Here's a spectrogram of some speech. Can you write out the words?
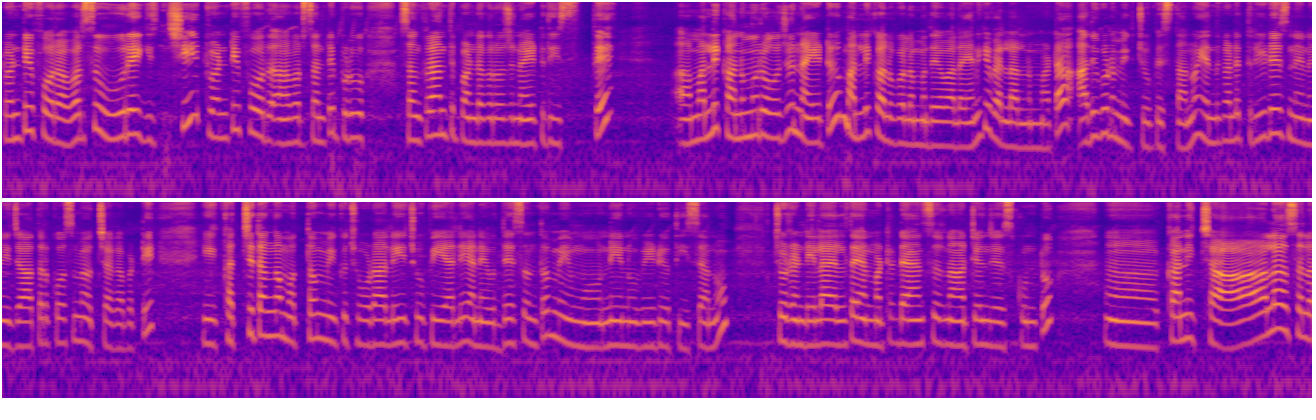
ట్వంటీ ఫోర్ అవర్స్ ఊరేగించి ట్వంటీ ఫోర్ అవర్స్ అంటే ఇప్పుడు సంక్రాంతి పండుగ రోజు నైట్ తీస్తే మళ్ళీ కనుమ రోజు నైట్ మళ్ళీ కలుగొలమ్మ దేవాలయానికి వెళ్ళాలన్నమాట. అది కూడా మీకు చూపిస్తాను. ఎందుకంటే త్రీ డేస్ నేను ఈ జాతర కోసమే వచ్చా కాబట్టి ఈ ఖచ్చితంగా మొత్తం మీకు చూడాలి చూపియాలి అనే ఉద్దేశంతో మేము నేను వీడియో తీశాను. చూడండి ఇలా వెళ్తాయి అనమాట డ్యాన్స్ నాట్యం చేసుకుంటూ. కానీ చాలా అసలు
